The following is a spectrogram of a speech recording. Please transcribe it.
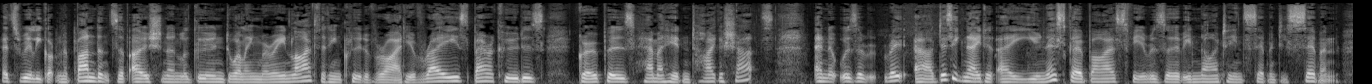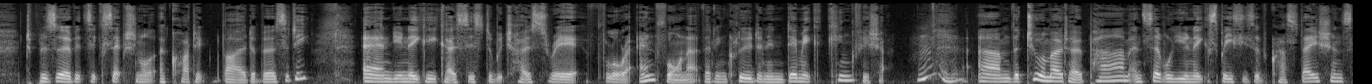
it's really got an abundance of ocean and lagoon dwelling marine life that include a variety of rays, barracudas, gropers, hammerhead and tiger sharks. And it was a, uh, designated a UNESCO Biosphere Reserve in 1977 to preserve its exceptional aquatic biodiversity and unique ecosystem which hosts rare flora and fauna that include an endemic kingfisher. Mm. Um, the Tuamotu palm and several unique species of crustaceans,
